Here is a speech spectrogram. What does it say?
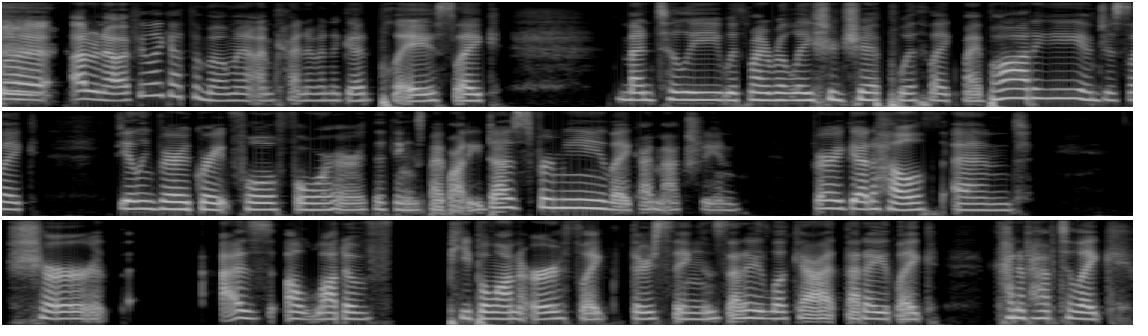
but i don't know. I feel like at the moment i'm kind of in a good place like mentally with my relationship with like my body and just like feeling very grateful for the things my body does for me. Like i'm actually in very good health and sure as a lot of people on earth like there's things that i look at that i like kind of have to like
